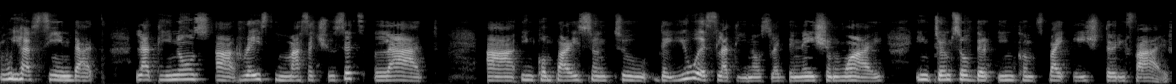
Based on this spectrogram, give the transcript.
we have seen that Latinos uh, raised in Massachusetts lagged uh, in comparison to the US Latinos, like the nationwide, in terms of their incomes by age 35.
